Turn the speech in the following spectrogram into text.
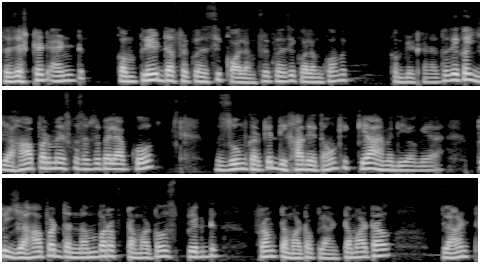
Suggested and complete the frequency column frequency column को हमें कंप्लीट करना है। तो देखो, यहाँ पर मैं इसको सबसे पहले आपको जूम करके दिखा देता हूँ कि क्या हमें दिया गया है। तो यहाँ पर the number of tomatoes picked from tomato plant tomato plant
